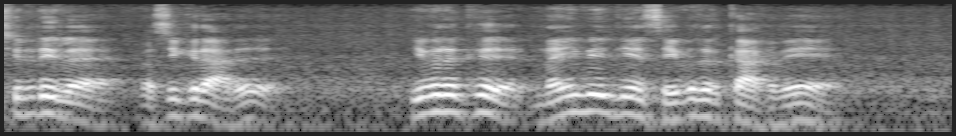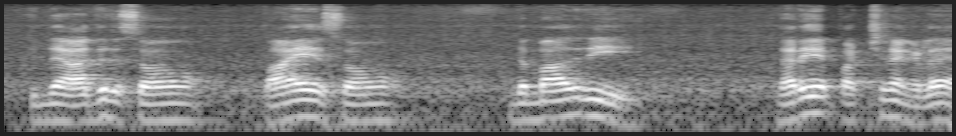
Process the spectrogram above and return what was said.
ஷிரடியில் வசிக்கிறாரு. இவருக்கு நைவேத்தியம் செய்வதற்காகவே இந்த அதிரசம் பாயசம் இந்த மாதிரி நிறைய பட்சணங்களை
